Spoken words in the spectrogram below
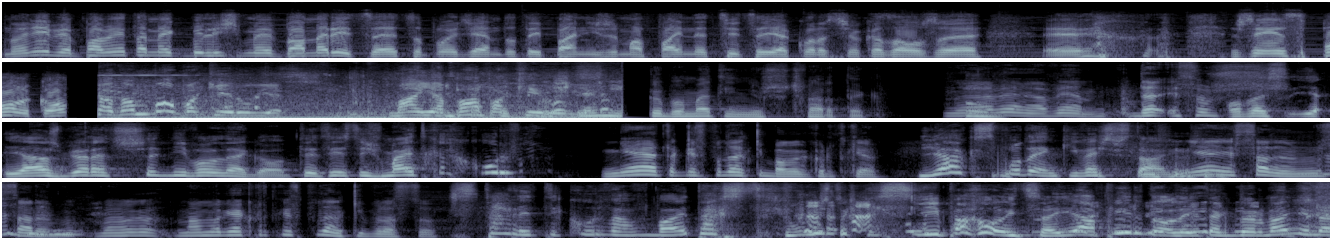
No nie wiem, pamiętam jak byliśmy w Ameryce, co powiedziałem do tej pani, że ma fajne cyce i akurat się okazało, że, e, że jest Polką. Tam baba kieruje. Maja baba kieruje. Bo Metin już w czwartek. No ja wiem, ja wiem. Da, są już... Ja, ja biorę trzy dni wolnego. Ty, ty jesteś w majtkach, kurwa? Nie, takie spodenki małe, krótkie. Jak spodenki? Weź wstań. Nie, jest stary, no stary. Mam, mam mega krótkie spodenki po prostu. Stary, ty kurwa w majtach mówisz w takich slipach ojca. Ja pierdolę i tak normalnie na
